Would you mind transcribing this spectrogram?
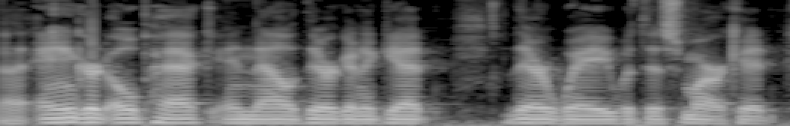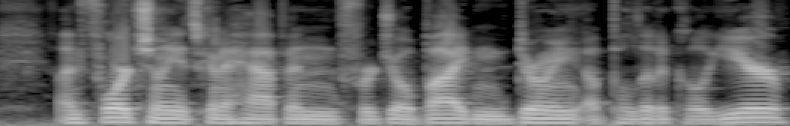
uh, angered OPEC, and now they're going to get their way with this market. Unfortunately, it's going to happen for Joe Biden during a political year,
